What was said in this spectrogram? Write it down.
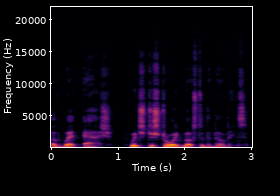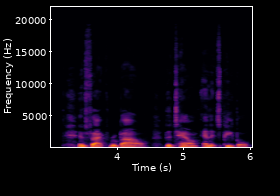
of wet ash, which destroyed most of the buildings. In fact, Rabaul, the town, and its people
